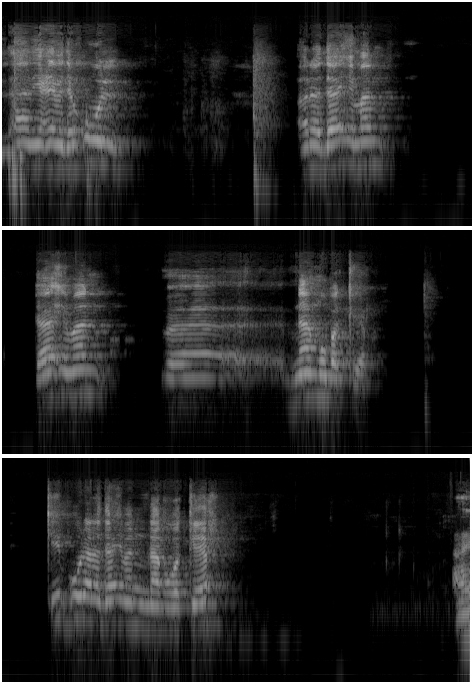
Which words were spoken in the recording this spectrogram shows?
الآن يعني بدي أقول أنا دائما دائما آه، بنام مبكر. كيف بقول أنا دائما بنام مبكر؟ I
